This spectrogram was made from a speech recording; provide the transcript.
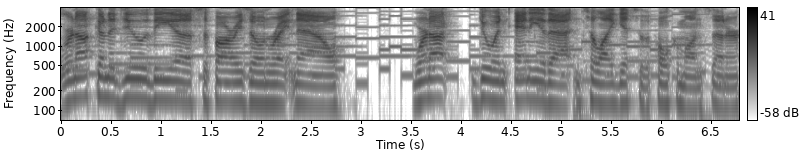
We're not gonna do the uh, Safari Zone right now. We're not doing any of that until I get to the Pokemon Center.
